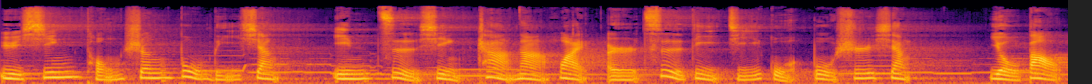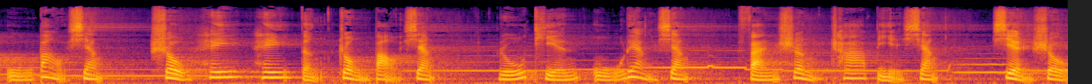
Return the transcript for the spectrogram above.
与心同生不离相。因自性刹那坏而次第及果不失相，有报无报相，受黑黑等众报相，如田无量相，凡圣差别相，现受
